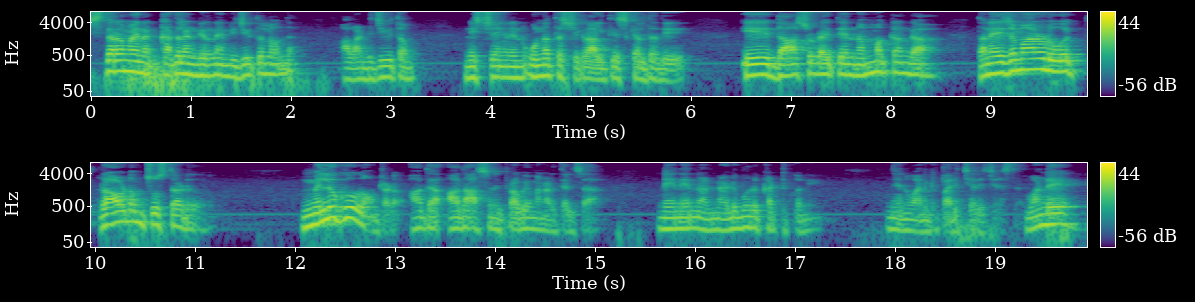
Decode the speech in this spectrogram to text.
స్థిరమైన కథల నిర్ణయం నీ జీవితంలో ఉందా? అలాంటి జీవితం నిశ్చయంగా నేను ఉన్నత శిఖరాలకు తీసుకెళ్తుంది. ఏ దాసుడైతే నమ్మకంగా తన యజమానుడు రావడం చూస్తాడు మెలుకుగా ఉంటాడు ఆ దా ఆ దాసునికి ప్రభు ఏమన్నాడు తెలుసా? నేనే నా నడుమును కట్టుకొని నేను వానికి పరిచర్య చేస్తాను one day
